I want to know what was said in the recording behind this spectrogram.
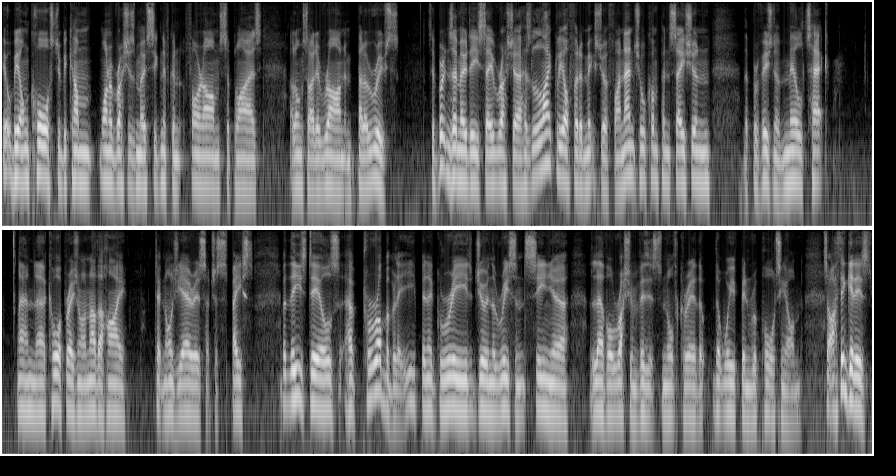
it will be on course to become one of Russia's most significant foreign arms suppliers alongside Iran and Belarus. So Britain's MOD say Russia has likely offered a mixture of financial compensation, the provision of mil tech, and uh, cooperation on other high technology areas such as space. But these deals have probably been agreed during the recent senior level Russian visits to North Korea that, that we've been reporting on. So I think it is.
